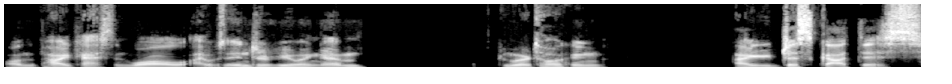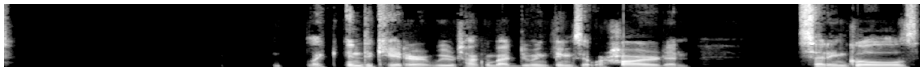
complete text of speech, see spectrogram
on the podcast, and while I was interviewing him, we were talking. I just got this like indicator. We were talking about doing things that were hard and setting goals,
